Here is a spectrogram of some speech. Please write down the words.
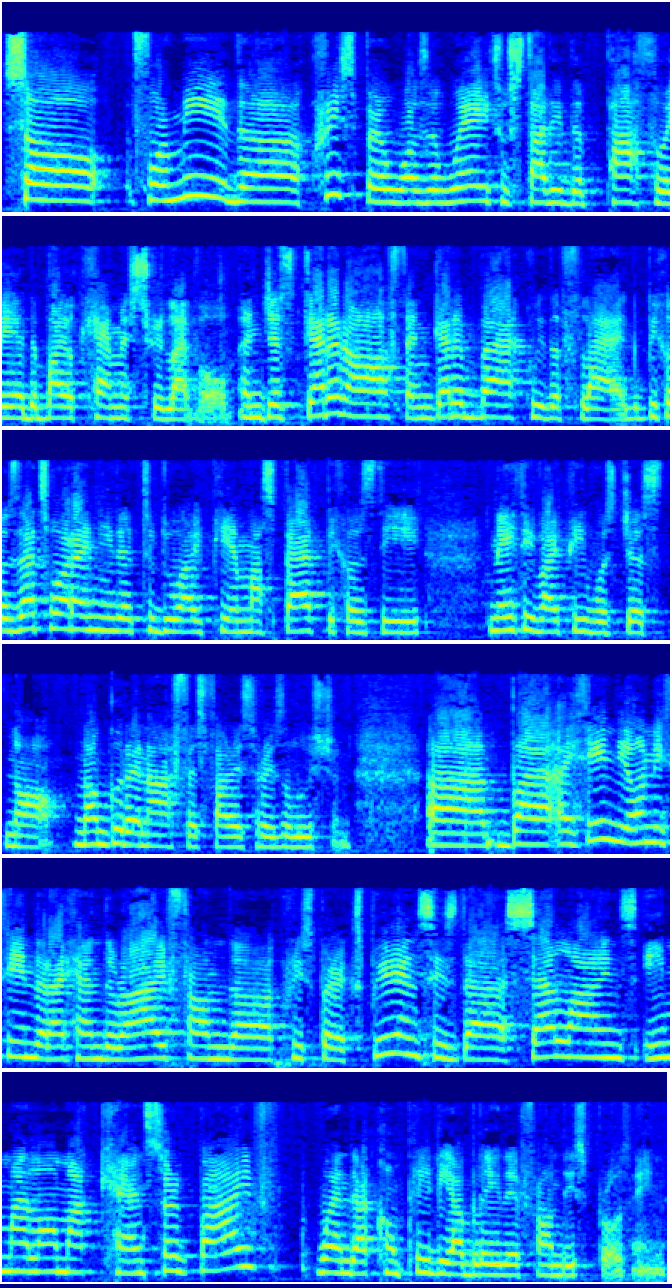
So for me, the CRISPR was a way to study the pathway at the biochemistry level and just get it off and get it back with a flag because that's what I needed to do IP and mass spec because the native IP was just not, not good enough as far as resolution. Uh, but I think the only thing that I can derive from the CRISPR experience is that cell lines in myeloma can survive when they're completely ablated from this protein,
